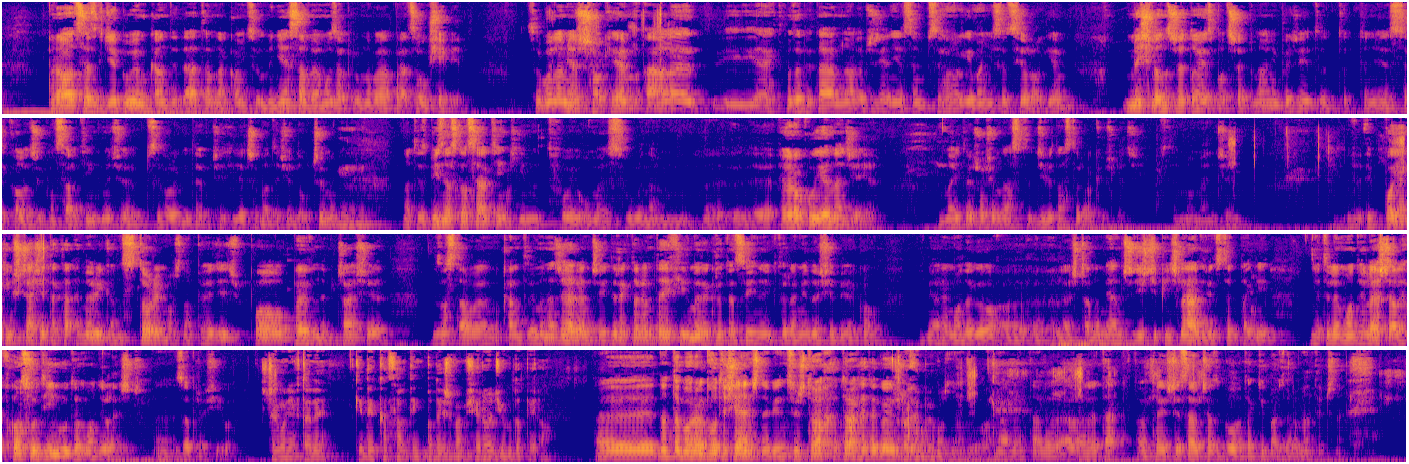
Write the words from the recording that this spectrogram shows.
proces, gdzie byłem kandydatem, na końcu mnie samemu zaproponowała pracę u siebie. Co było dla mnie szokiem, ale ja tylko zapytałem, no ale przecież ja nie jestem psychologiem ani socjologiem. Myśląc, że to jest potrzebne, oni powiedzieli, to, to, to nie jest psychology consulting, my cię psychologii, to, ile trzeba, to się douczymy. No to jest business consulting i twój umysł nam e, e, rokuje nadzieję. No i to już 18, 19 rok już leci w tym momencie. Po jakimś czasie taka American Story, można powiedzieć, po pewnym czasie zostałem country managerem, czyli dyrektorem tej firmy rekrutacyjnej, która mnie do siebie jako w miarę młodego e, e, leszcza, no miałem 35 lat, więc ten taki nie tyle młody leszcz, ale w konsultingu to młody leszcz e, zaprosiła. Szczególnie wtedy, kiedy consulting podejrzewam się rodził dopiero. No to był rok 2000, więc już trochę, trochę tego już trochę było, można było. No, ale, ale, ale, tak, to, to jeszcze cały czas było takie bardzo romantyczne.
